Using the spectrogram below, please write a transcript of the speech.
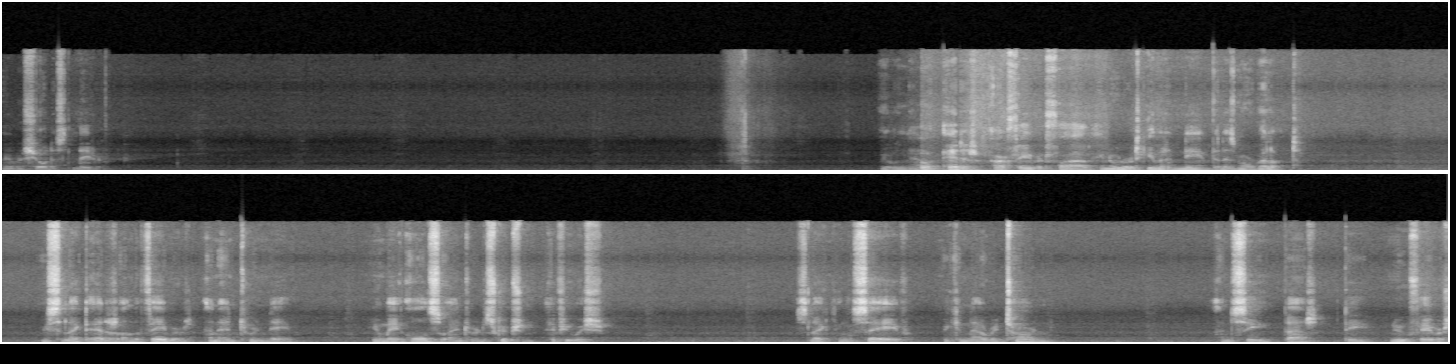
We will show this later. We will now edit our favorite file in order to give it a name that is more relevant. We select Edit on the favorite and enter a name. You may also enter a description if you wish. Selecting Save, we can now return and see that the new favorite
